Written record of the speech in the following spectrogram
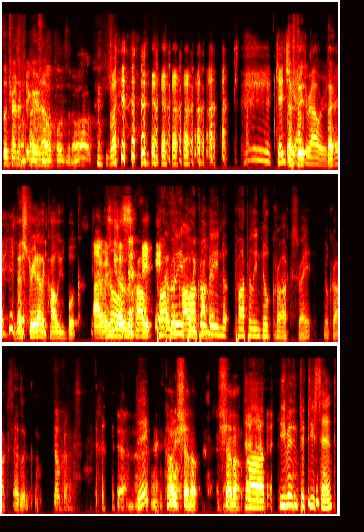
Still trying to figure it Sometimes no out. clothes at all. Kenshi That's straight- after hours, that- right? That's straight out of Collie's book. I was No, gonna that a say. college- a properly, properly, no, properly, no Crocs, right? No Crocs. That's a No Crocs. Yeah, no. See? Collie, shut up. Shut up. Uh, even Fifty Cent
